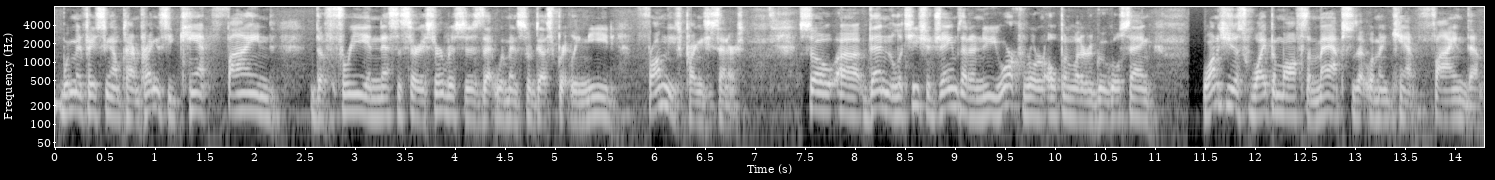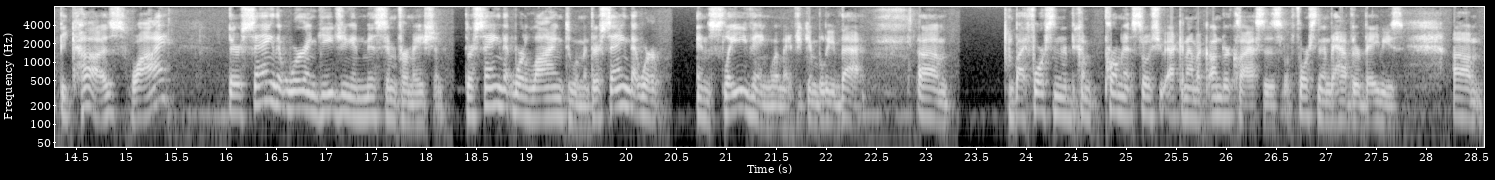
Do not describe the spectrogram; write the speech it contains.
women facing unplanned pregnancy can't find the free and necessary services that women so desperately need from these pregnancy centers. So uh, then Letitia James out of New York wrote an open letter to Google saying, why don't you just wipe them off the map so that women can't find them? Because why? They're saying that we're engaging in misinformation. They're saying that we're lying to women. They're saying that we're enslaving women, if you can believe that. Um, by forcing them to become permanent socioeconomic underclasses, forcing them to have their babies. Um,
